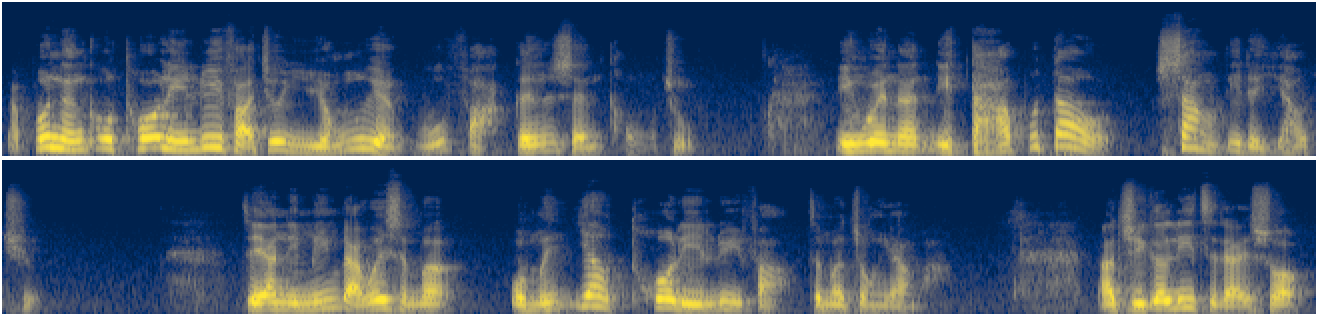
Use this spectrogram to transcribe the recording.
那不能够脱离律法，就永远无法跟神同住，因为呢，你达不到上帝的要求。这样，你明白为什么我们要脱离律法这么重要吗？啊，举个例子来说。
